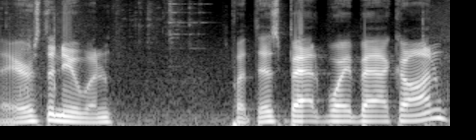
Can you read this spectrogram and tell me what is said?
There's the new one. Put this bad boy back on.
